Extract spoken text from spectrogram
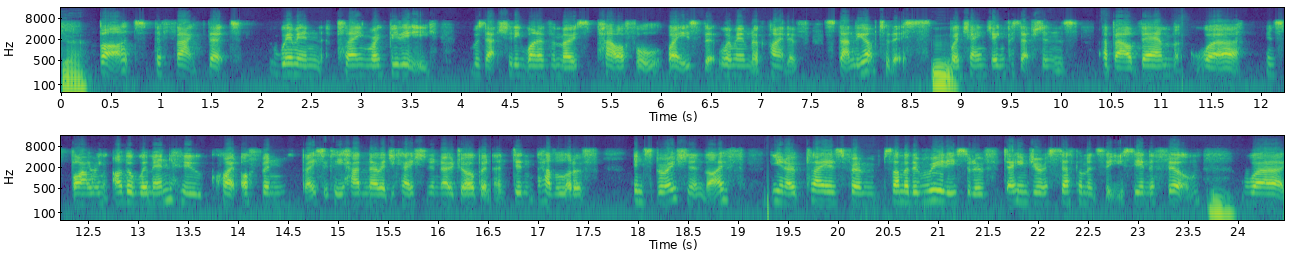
Yeah. But the fact that women playing rugby league was actually one of the most powerful ways that women were kind of standing up to this. Hmm. Were changing perceptions about them. Were inspiring other women who quite often basically had no education and no job and, and didn't have a lot of inspiration in life. You know, players from some of the really sort of dangerous settlements that you see in the film hmm. were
